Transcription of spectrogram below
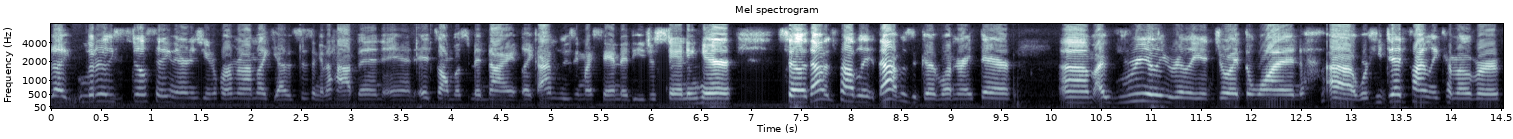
like literally still sitting there in his uniform and i'm like yeah this isn't gonna happen and it's almost midnight like i'm losing my sanity just standing here so that was probably that was a good one right there um, i really really enjoyed the one uh, where he did finally come over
